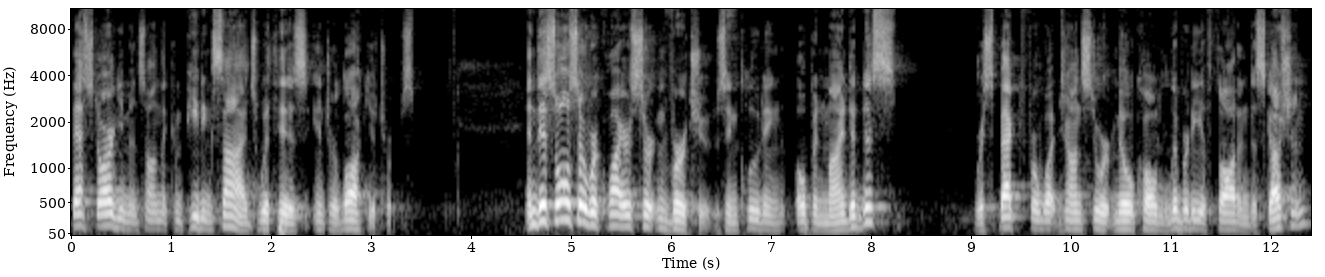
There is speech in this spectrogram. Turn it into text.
best arguments on the competing sides with his interlocutors. And this also requires certain virtues, including open mindedness, respect for what John Stuart Mill called liberty of thought and discussion,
